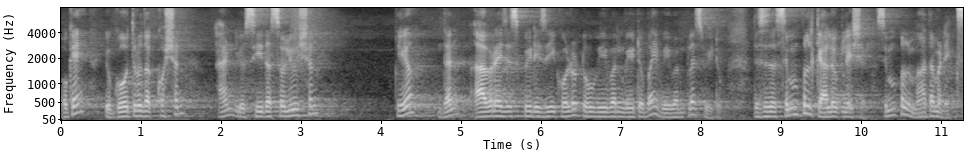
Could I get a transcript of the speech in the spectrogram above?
Okay? You go through the question and you see the solution clear? Then average speed is equal to 2 v1 v2 by v1 plus v2 this is a simple calculation simple mathematics.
